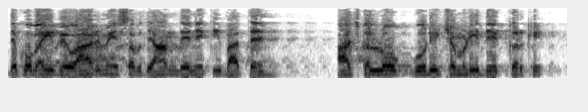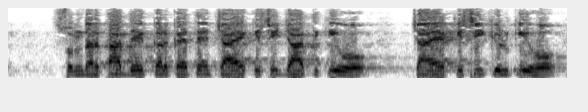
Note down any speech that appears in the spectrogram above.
देखो भाई, व्यवहार में सब ध्यान देने की बातें हैं। आजकल लोग गोरी चमड़ी देख करके, सुंदरता देख कर कहते हैं, चाहे किसी जाति की हो, चाहे किसी कुल की हो,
